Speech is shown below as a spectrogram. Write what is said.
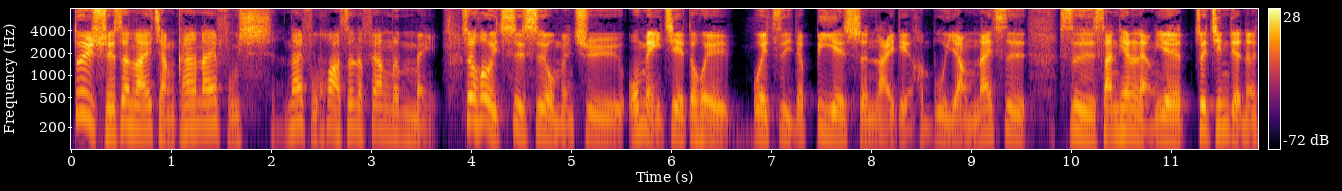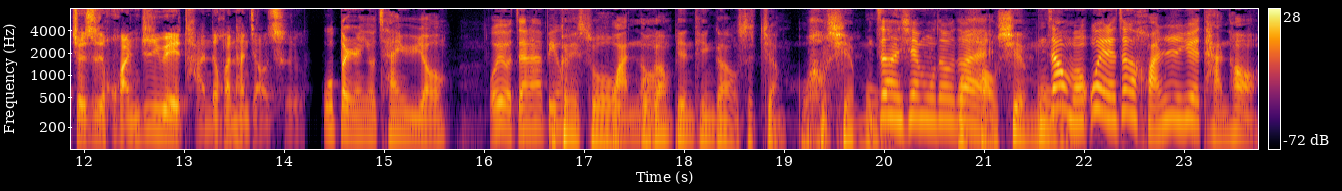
对于学生来讲，看那一幅那一幅画真的非常的美。最后一次是我们去，我每一届都会为自己的毕业生来一点很不一样。我们那一次是三天两夜，最经典的就是环日月潭的环潭脚车。我本人有参与哦。我有在那边、哦，我跟你说，我刚刚边听甘老师讲，我好羡慕，真的很羡慕，对不对？好羡慕。你知道我们为了这个环日月潭，哈，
